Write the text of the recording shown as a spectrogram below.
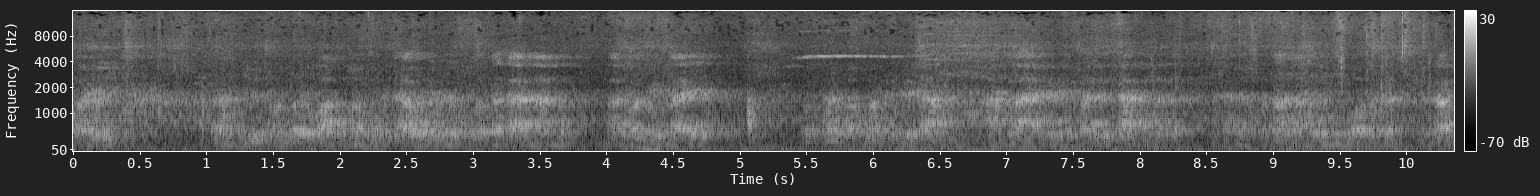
ไปยืดความระหว่างมาพระเจ้าในรัชกาลนั้นมาก็มีใครก็คาดหวังว่าเป็นไปตามไทม์ไลน์ในการเลือกตั้งนั่นแหละนะครับประธานสังคมกแล้วกันนะครับ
